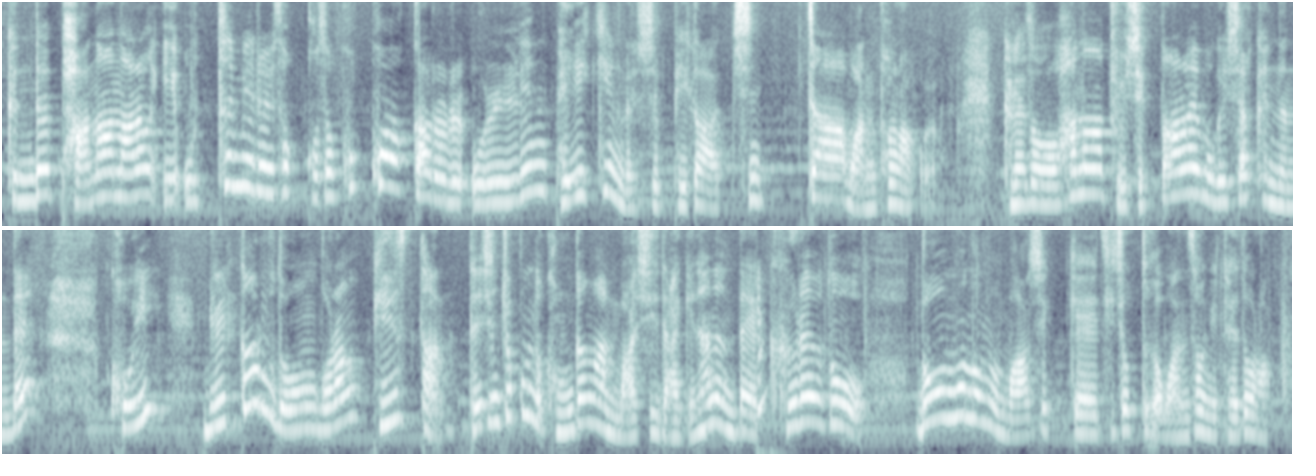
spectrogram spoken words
근데 바나나랑 이 오트밀을 섞어서 코코아 가루를 올린 베이킹 레시피가 진짜 진짜 많더라고요. 그래서 하나 둘씩 따라해보기 시작했는데 거의 밀가루 넣은 거랑 비슷한 대신 조금 더 건강한 맛이 나긴 하는데 그래도 너무너무 맛있게 디저트가 완성이 되더라고요.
